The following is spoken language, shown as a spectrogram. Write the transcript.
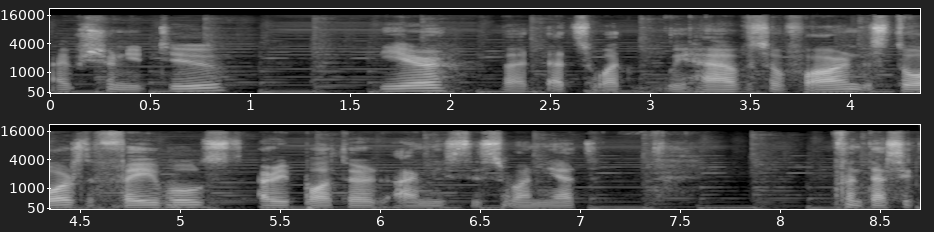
I've shown you two here, but that's what we have so far in the stores. The Fables, Harry Potter, I missed this one yet. Fantastic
